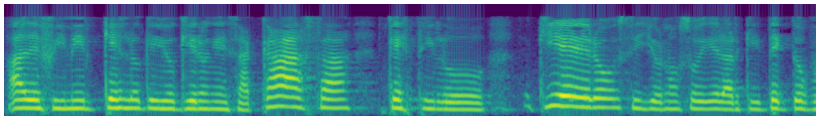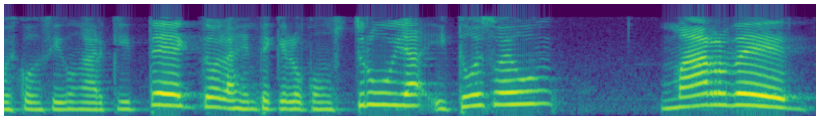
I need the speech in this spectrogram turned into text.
a definir qué es lo que yo quiero en esa casa, qué estilo quiero. Si yo no soy el arquitecto, pues consigo un arquitecto, la gente que lo construya. Y todo eso es un mar de,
